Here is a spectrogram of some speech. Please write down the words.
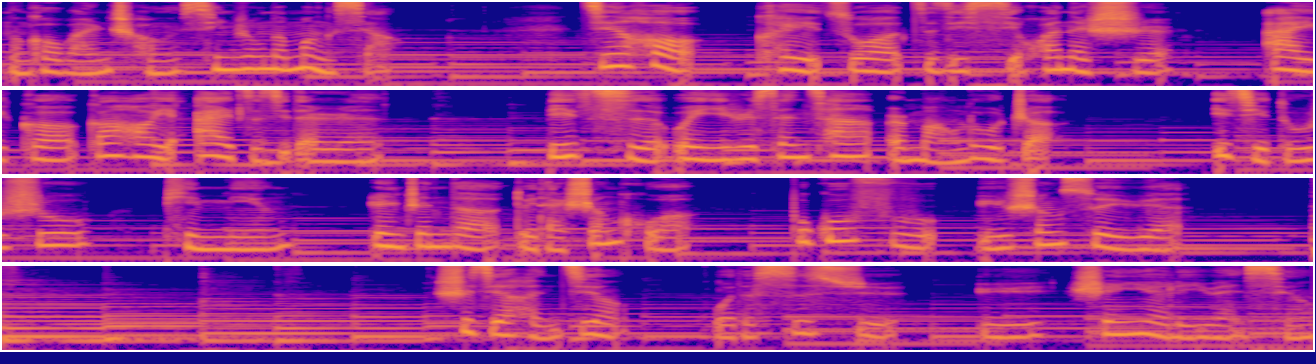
能够完成心中的梦想，今后。可以做自己喜欢的事，爱一个刚好也爱自己的人，彼此为一日三餐而忙碌着，一起读书、品茗，认真的对待生活，不辜负余生岁月。世界很静，我的思绪于深夜里远行，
